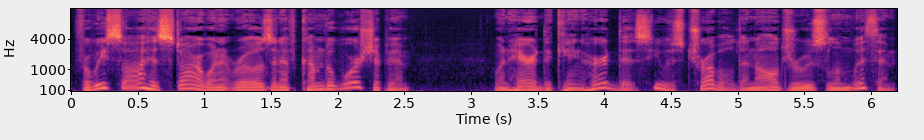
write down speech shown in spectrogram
For we saw his star when it rose and have come to worship him. When Herod the king heard this, he was troubled, and all Jerusalem with him.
